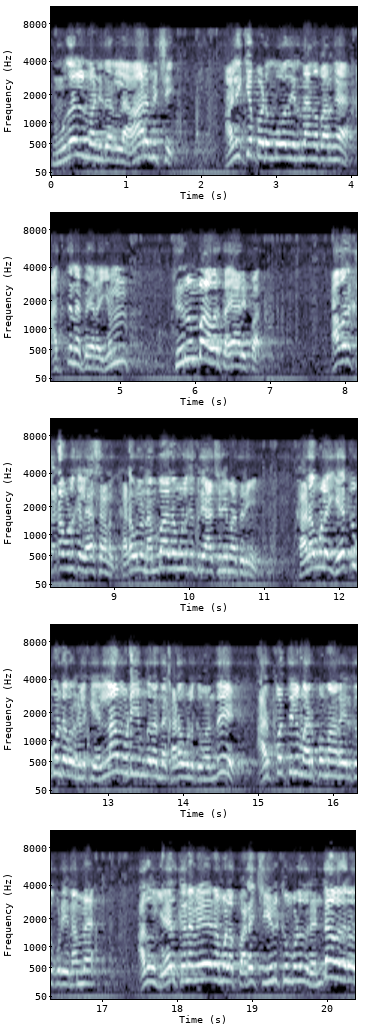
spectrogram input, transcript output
முதல் மனிதர்ல ஆரம்பிச்சு அழிக்கப்படும் போது இருந்தாங்க பாருங்க அத்தனை பேரையும் திரும்ப அவர் தயாரிப்பார். அவர் கடவுளுக்கு லேசானது. கடவுளை நம்பாதவங்களுக்கு பெரிய ஆச்சரியமா தெரியும். கடவுளை ஏற்றுக்கொண்டவர்களுக்கு எல்லாம் முடியுங்கிற அந்த கடவுளுக்கு வந்து அற்பத்திலும் அற்பமாக இருக்கக்கூடிய நம்ம அதுவும் ஏற்கனவே நம்மளை படைச்சு இருக்கும் பொழுது ரெண்டாவது தடவை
